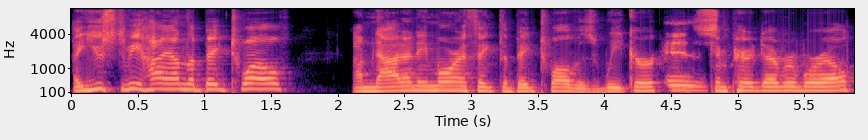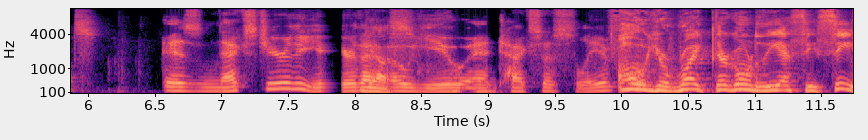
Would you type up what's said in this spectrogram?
I used to be high on the Big 12. I'm not anymore. I think the Big 12 is weaker Is compared to everywhere else. is next year the year that Yes. OU and Texas leave? Oh, you're right. They're going to the SEC.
